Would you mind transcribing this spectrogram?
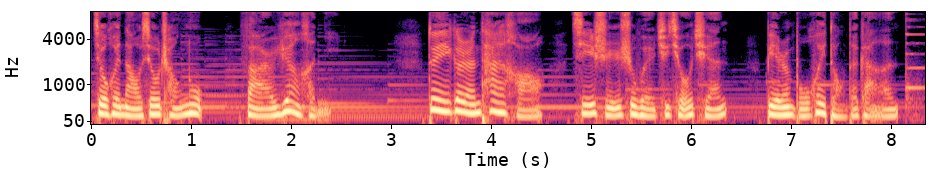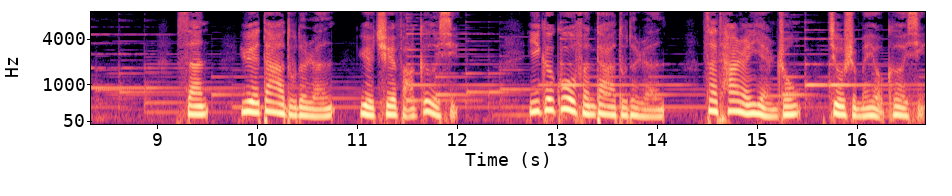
就会恼羞成怒，反而怨恨你。对一个人太好，其实是委曲求全，别人不会懂得感恩。三，越大度的人越缺乏个性。一个过分大度的人，在他人眼中就是没有个性。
